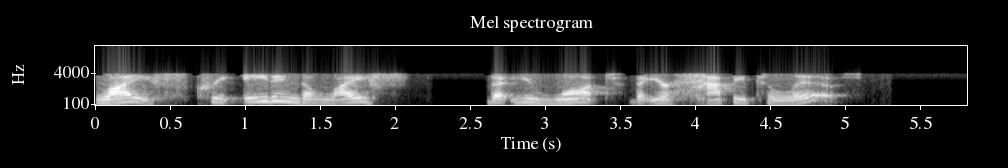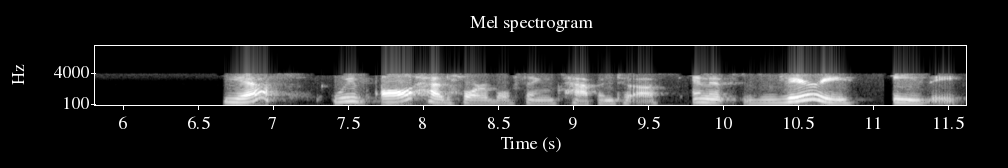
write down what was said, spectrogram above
life, creating the life that you want, that you're happy to live. Yes, we've all had horrible things happen to us, and it's very easy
